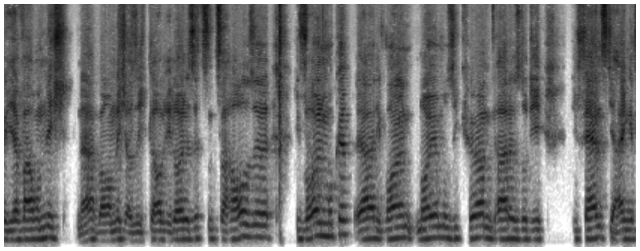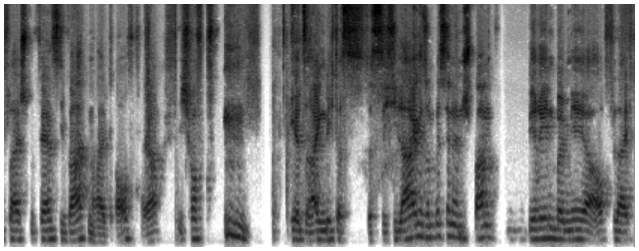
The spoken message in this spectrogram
ja, warum nicht? Ne? Warum nicht? Also ich glaube, die Leute sitzen zu Hause, die wollen Mucke, ja, die wollen neue Musik hören. Gerade so die, die Fans, die eingefleischten Fans, die warten halt drauf. Ja. Ich hoffe jetzt eigentlich, dass, dass sich die Lage so ein bisschen entspannt. Wir reden bei mir ja auch vielleicht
